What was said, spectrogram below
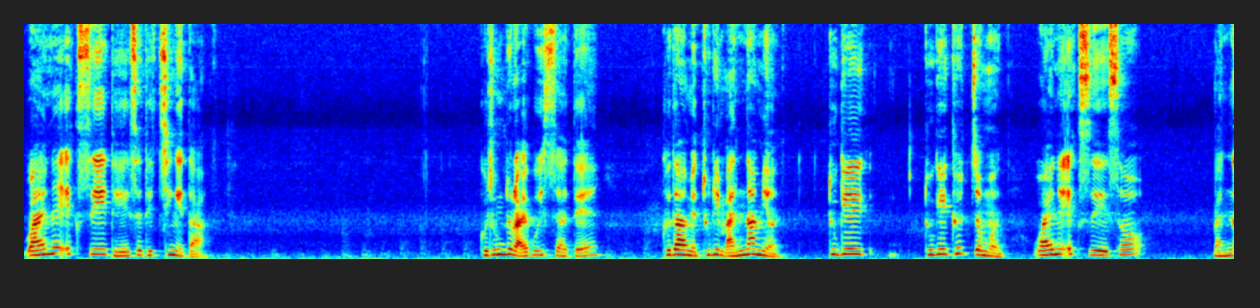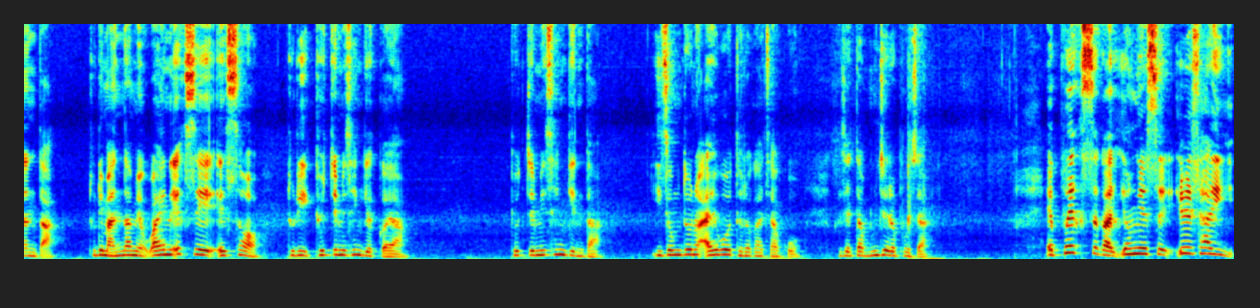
y는 x에 대해서 대칭이다. 그 정도는 알고 있어야 돼. 그 다음에 둘이 만나면 두 개, 두개 교점은 y는 x에서 만난다. 둘이 만나면 y는 x에서 둘이 교점이 생길 거야. 교점이 생긴다. 이 정도는 알고 들어가자고. 그래서 일단 문제를 보자. fx가 0에서 1 사이,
